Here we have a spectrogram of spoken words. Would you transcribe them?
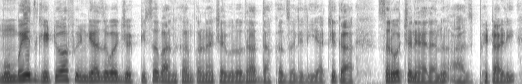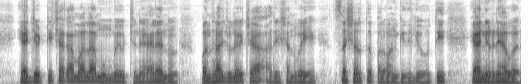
मुंबईत गेटवे ऑफ इंडियाजवळ जेट्टीचं बांधकाम करण्याच्या विरोधात दाखल झालेली याचिका सर्वोच्च न्यायालयानं आज फेटाळली. या जेट्टीच्या कामाला मुंबई उच्च न्यायालयानं पंधरा जुलैच्या आदेशान्वये सशर्त परवानगी दिली होती. या निर्णयावर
